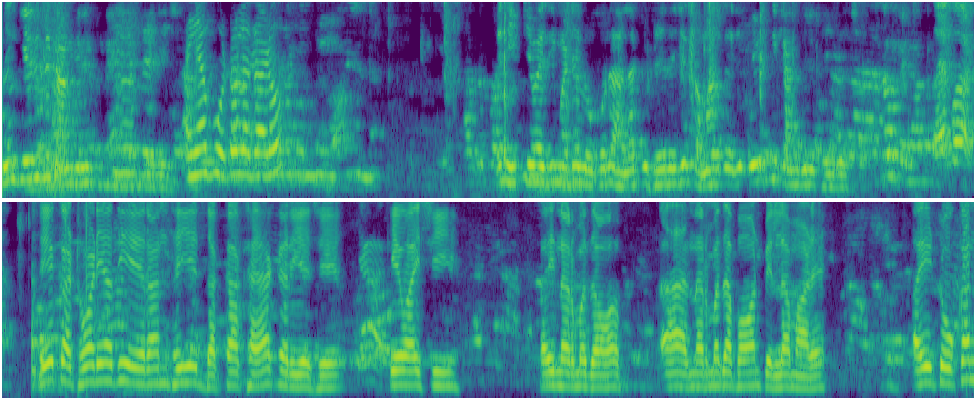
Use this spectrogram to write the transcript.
બેન કેવી રીતે કામગીરી થઈ રહી છે? અહીંયા ફોટો લગાડો. બેન ઈ માટે લોકોને હાલાકી થઈ રહી છે તમારે ત્યાંથી કેવી રીતે કામગીરી થઈ રહી છે? એક અઠવાડિયાથી હેરાન થઈએ ધક્કા ખાયા કરીએ છીએ કેવાયસી અહીં નર્મદા આ નર્મદા ભવન પહેલા માળે. અહીં ટોકન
